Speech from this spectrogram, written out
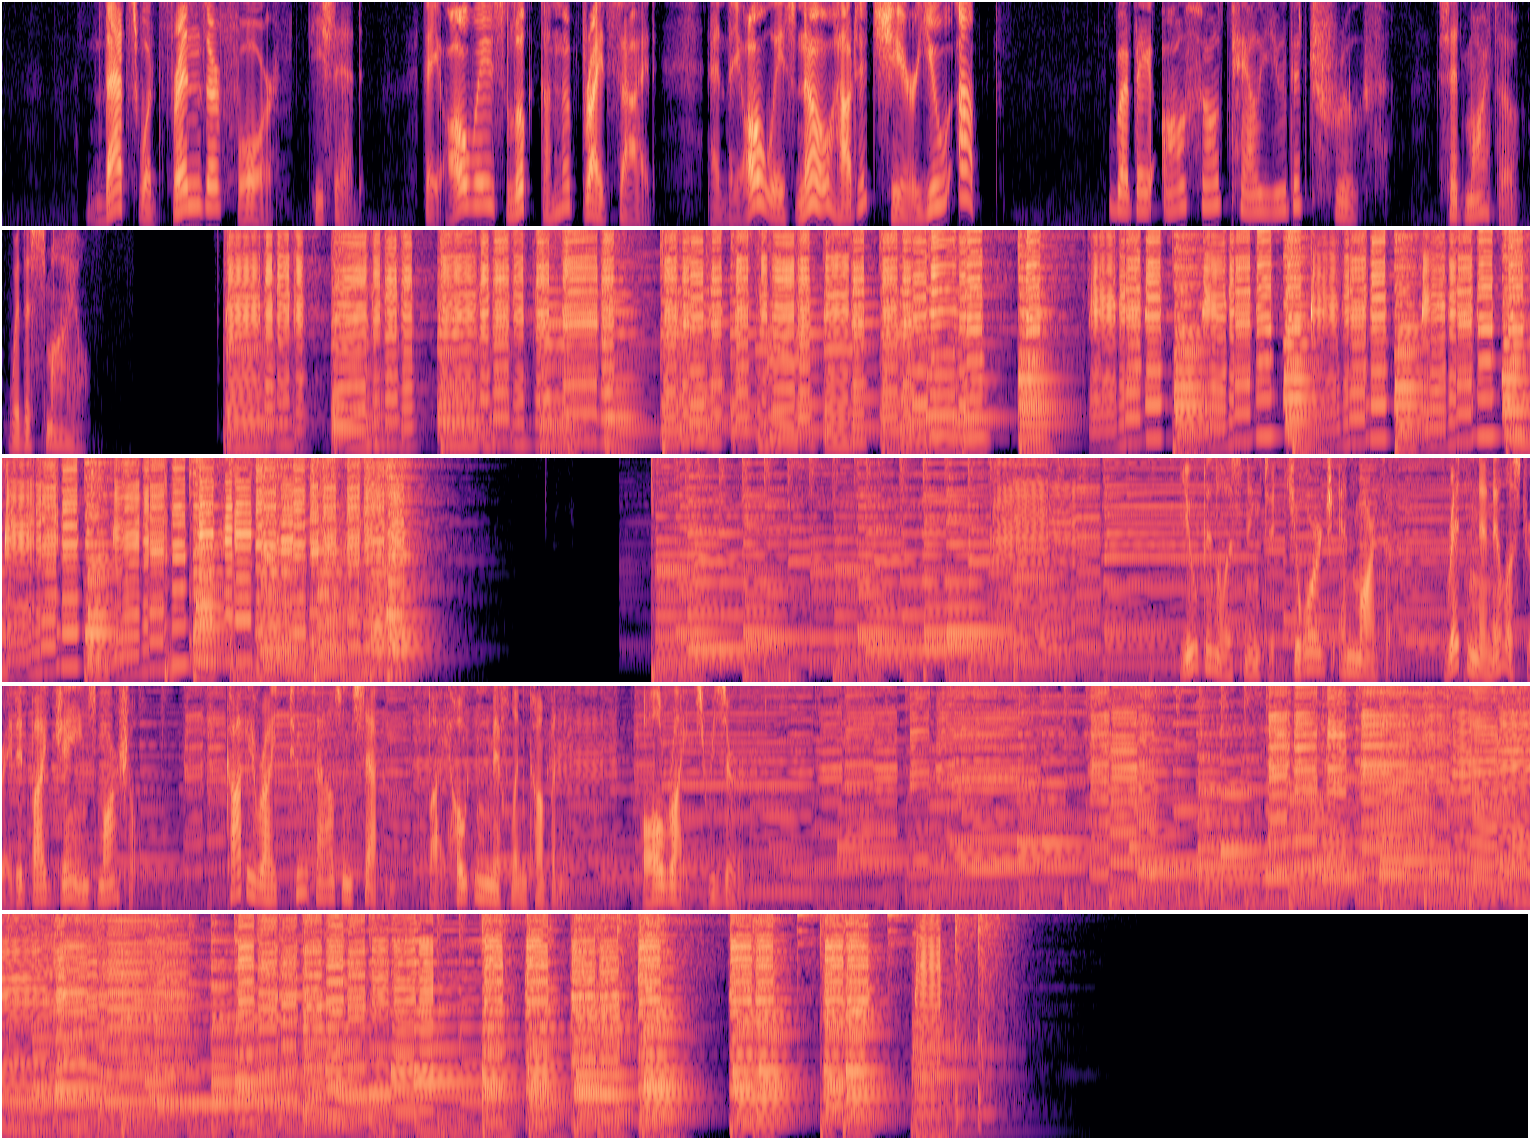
That's what friends are for. He said, They always look on the bright side, and they always know how to cheer you up. But they also tell you the truth. said Martha with a smile. You've been listening to George and Martha, written and illustrated by James Marshall. Copyright 2007 by Houghton Mifflin Company. All rights reserved.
